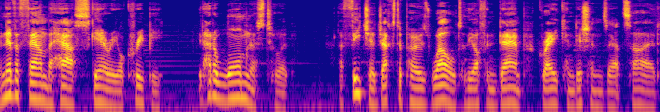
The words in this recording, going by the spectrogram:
I never found the house scary or creepy. It had a warmness to it, a feature juxtaposed well to the often damp, grey conditions outside.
